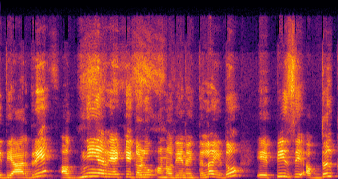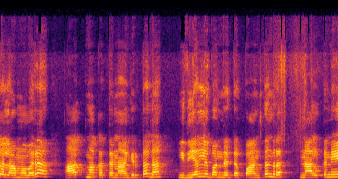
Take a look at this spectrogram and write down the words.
ಇದು ಯಾರ್ದ್ರಿ? ಅಗ್ನಿಯ ರೇಖೆಗಳು ಅನ್ನೋದೇನೈತಲ್ಲ ಇದು? A P J Abdul Kalam ಅವರ ಆತ್ಮಕಥನ ಆಗಿರ್ತದ. ಇದು ಎಲ್ಲಿ ಬಂದೈತಪ್ಪ ಅಂತಂದ್ರ ನಾಲ್ಕನೇ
